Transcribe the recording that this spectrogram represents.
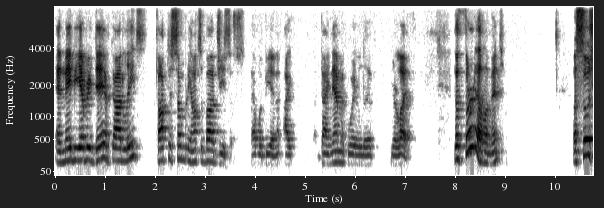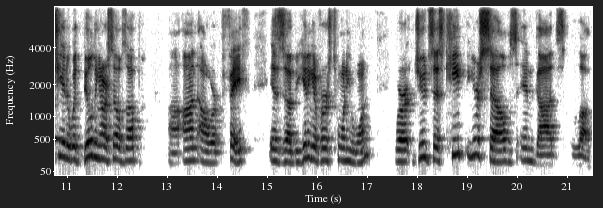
And maybe every day, if God leads, talk to somebody else about Jesus. That would be an, a dynamic way to live your life. The third element associated with building ourselves up uh, on our faith is uh, beginning of verse 21, where Jude says, Keep yourselves in God's love.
